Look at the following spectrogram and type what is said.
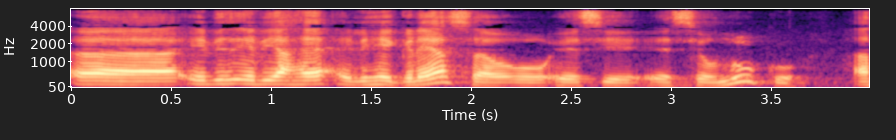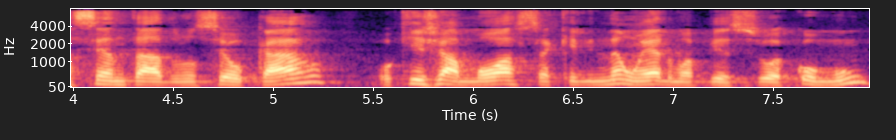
uh, ele, ele, ele, regressa, o, esse, esse eunuco, assentado no seu carro, o que já mostra que ele não era uma pessoa comum,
